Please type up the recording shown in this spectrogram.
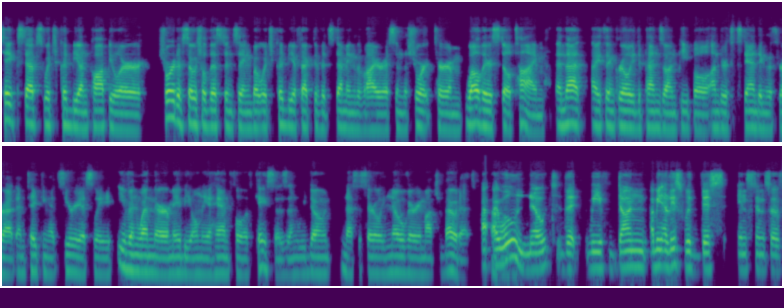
take steps which could be unpopular short of social distancing, but which could be effective at stemming the virus in the short term while there's still time. And that, I think, really depends on people understanding the threat and taking it seriously, even when there are maybe only a handful of cases and we don't necessarily know very much about it. I, I um, will note that we've done, I mean, at least with this instance of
